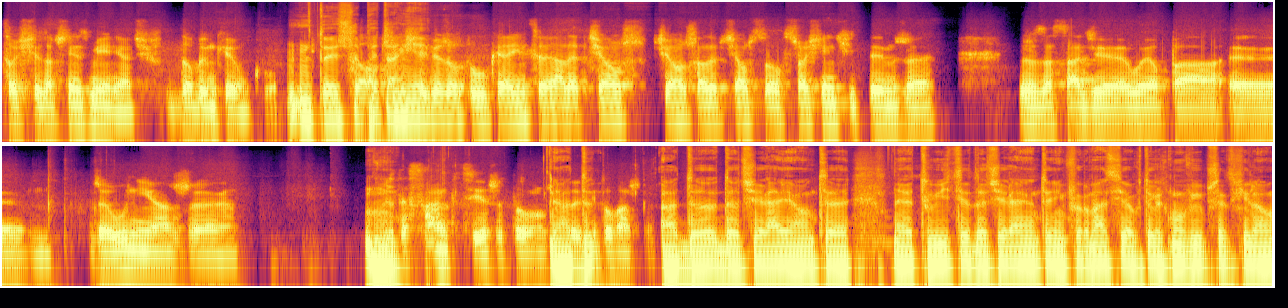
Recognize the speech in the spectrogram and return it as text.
coś się zacznie zmieniać w dobrym kierunku. To jeszcze To pytanie. oczywiście wierzą tu Ukraińcy, ale wciąż, wciąż, ale wciąż są wstrząśnięci tym, że, że w zasadzie Europa, y, że Unia, że, że te sankcje, że to, że to jest niepoważne. A do, docierają te e, tweety, docierają te informacje, o których mówił przed chwilą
